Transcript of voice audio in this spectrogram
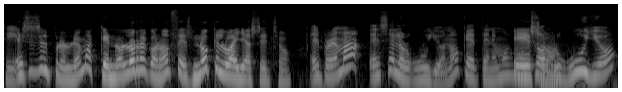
Ese es el problema, que no lo reconoces, no que lo hayas hecho. El problema es el orgullo, ¿no? Que tenemos mucho orgullo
